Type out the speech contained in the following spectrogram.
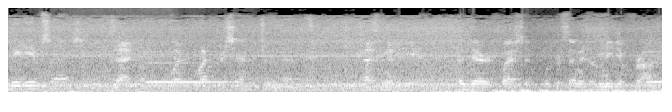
medium size? exactly. What, what percentage of that? That's gonna be a their question. What percentage of medium fries?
